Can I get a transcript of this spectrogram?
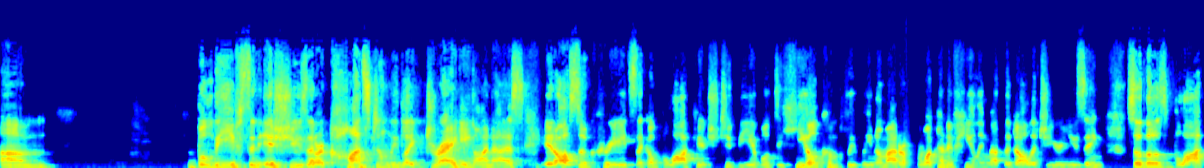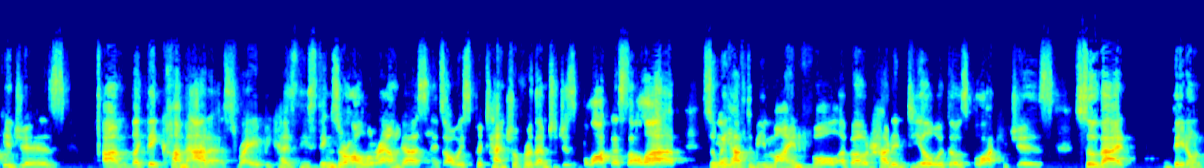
um, beliefs and issues that are constantly like dragging on us it also creates like a blockage to be able to heal completely no matter what kind of healing methodology you're using. So those blockages um, like they come at us right? Because these things are all around us and it's always potential for them to just block us all up. So yeah. we have to be mindful about how to deal with those blockages so that they don't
